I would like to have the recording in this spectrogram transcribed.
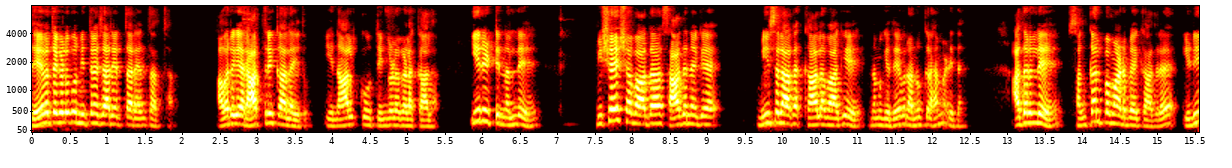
ದೇವತೆಗಳಿಗೂ ನಿದ್ರೆ ಜಾರಿ ಇರ್ತಾರೆ ಅಂತ ಅರ್ಥ. ಅವರಿಗೆ ರಾತ್ರಿ ಕಾಲ ಇದು, ಈ ನಾಲ್ಕು ತಿಂಗಳುಗಳ ಕಾಲ. ಈ ನಿಟ್ಟಿನಲ್ಲಿ ವಿಶೇಷವಾದ ಸಾಧನೆಗೆ ಮೀಸಲಾದ ಕಾಲವಾಗಿ ನಮಗೆ ದೇವರ ಅನುಗ್ರಹ ಮಾಡಿದ್ದಾನೆ. ಅದರಲ್ಲಿ ಸಂಕಲ್ಪ ಮಾಡಬೇಕಾದ್ರೆ ಇಡೀ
